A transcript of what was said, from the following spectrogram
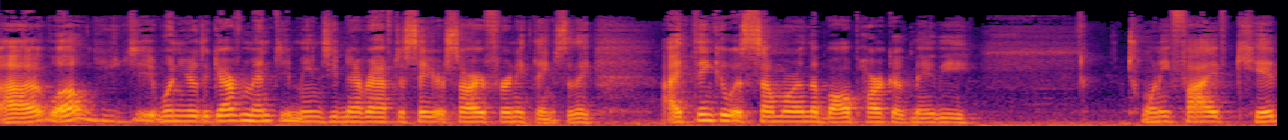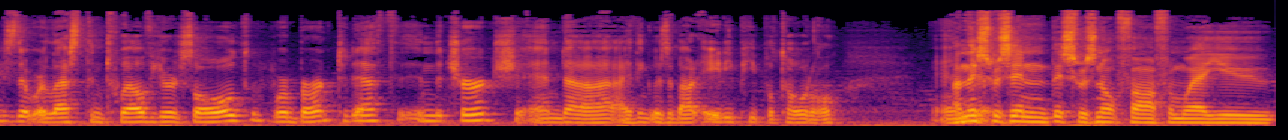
Uh, well, when you're the government, it means you never have to say you're sorry for anything. So they, I think it was somewhere in the ballpark of maybe 25 kids that were less than 12 years old were burnt to death in the church, and uh, I think it was about 80 people total. And this uh, was in this was not far from where you.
